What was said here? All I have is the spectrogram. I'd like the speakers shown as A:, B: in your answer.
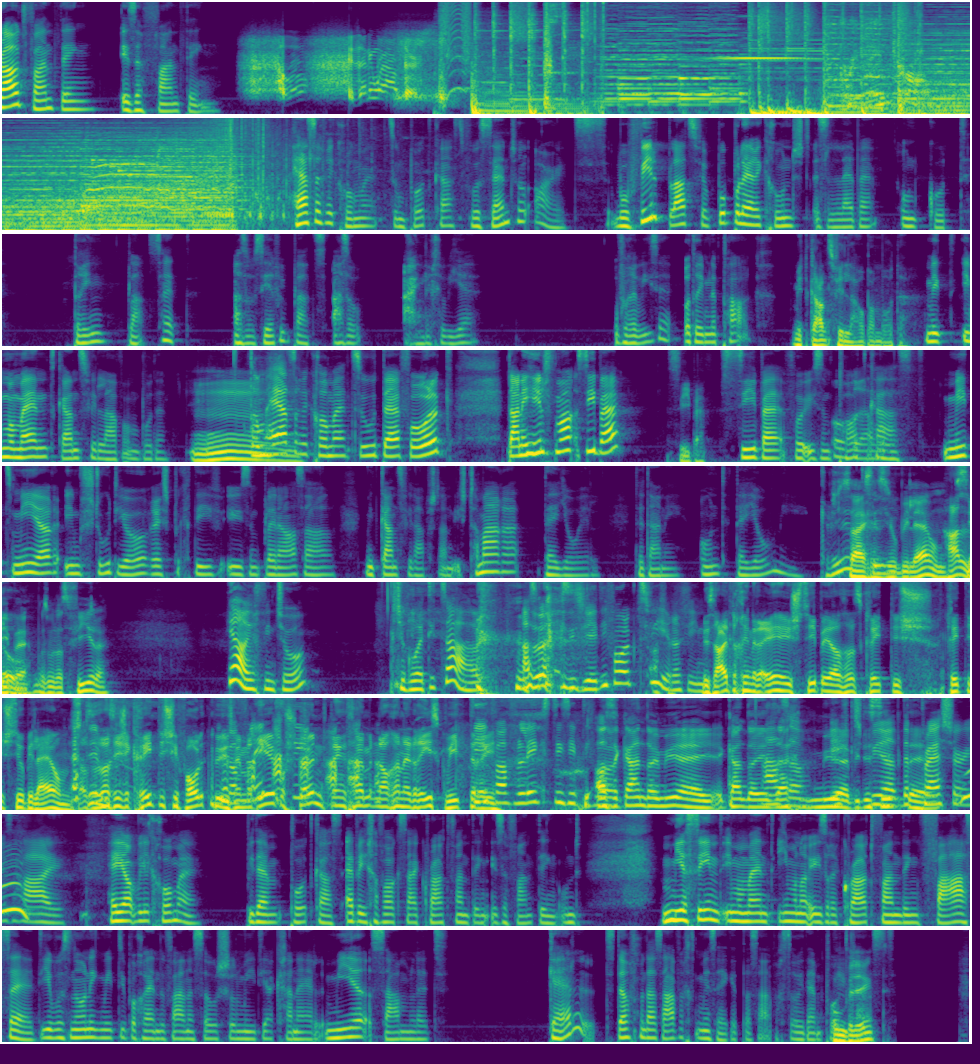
A: Crowdfunding is a fun thing.
B: Is anyone out there?
A: Herzlich willkommen zum Podcast von Central Arts, wo viel Platz für populäre Kunst, ein Leben und Gott drin Platz hat. Also sehr viel Platz. Also eigentlich wie auf einer Wiese oder in einem Park.
C: Mit ganz viel Laub am Boden.
A: Mit im Moment ganz viel Leben am Boden.
D: Mm.
A: Darum herzlich willkommen zu der Folge. Dani, hilf mir. Sieben?
D: Sieben.
A: Sieben von unserem
E: Oh.
A: Podcast. Mit mir im Studio, respektive in unserem Plenarsaal, mit ganz viel Abstand, ist Tamara, der Joel, der Dani und der Joni.
D: Das ist eigentlich ein Jubiläum.
C: Hallo.
D: Sieben. Muss man das feiern?
A: Ja, ich finde schon. Das ist eine gute Zahl. also, es ist jede Folge zu feiern, finde
C: Wie
A: ich.
C: sagt doch in einer Ehe ist sieben ja so ein kritisch, kritisches Jubiläum. Also das ist eine kritische Folge bei uns. Wenn wir die
A: Verflixt.
C: überstehen, dann kommen nachher 30
A: Die
C: weitere.
A: verflixte siebte Folge.
D: Also, gebt euch Mühe, hey. Gebt euch
A: Also,
D: echt Mühe
A: ich
D: bei der
A: spüre, the
D: siebten.
A: pressure is high. Hey, ja, willkommen bei diesem Podcast. Eben, ich habe vorhin gesagt, Crowdfunding is a fun thing. Und wir sind im Moment immer noch in unserer Crowdfunding-Phase. Die, die es noch nicht mitbekommen auf allen Social-Media-Kanälen. Wir sammeln Geld. Darf man das einfach, wir sagen das einfach so in diesem Podcast.
D: Unbedingt.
